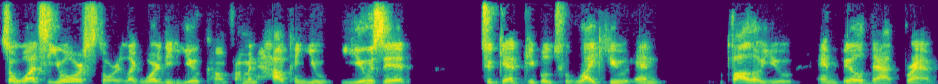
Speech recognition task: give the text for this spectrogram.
So, what's your story? Like, where did you come from, and how can you use it to get people to like you and follow you and build that brand.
